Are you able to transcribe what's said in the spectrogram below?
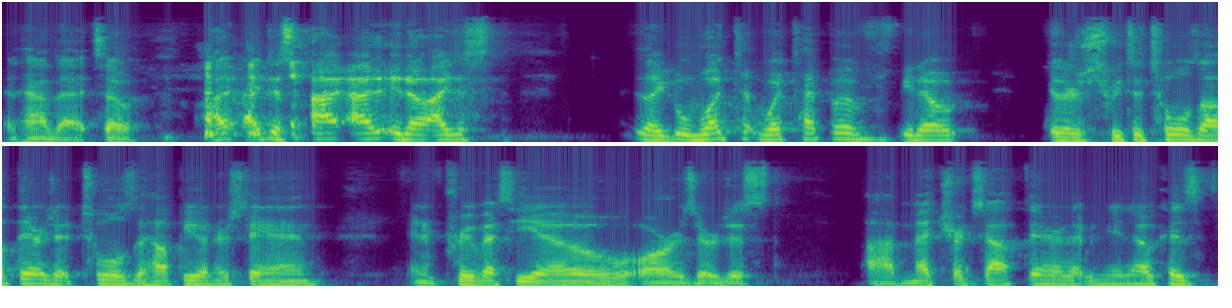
and have that. So I, I just, I, I, you know, I just like what, what type of, you know, there's suites of tools out there. Is there tools to help you understand and improve SEO, or is there just uh, metrics out there that we need to know? Because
